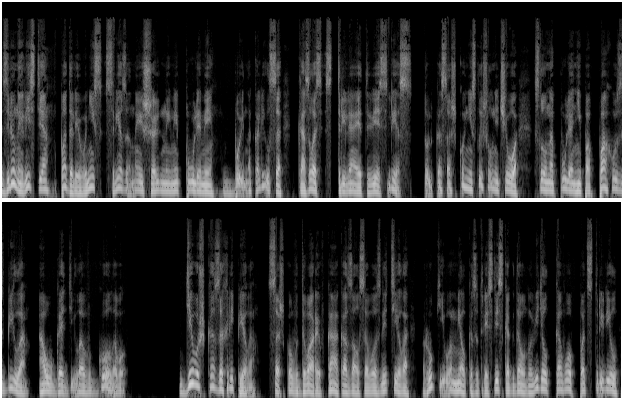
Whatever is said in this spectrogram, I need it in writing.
Зеленые листья падали вниз, срезанные шальными пулями. Бой накалился, казалось, стреляет весь лес. Только Сашко не слышал ничего, словно пуля не по паху сбила, а угодила в голову. Девушка захрипела. Сашко в два рывка оказался возле тела. Руки его мелко затряслись, когда он увидел, кого подстрелил.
